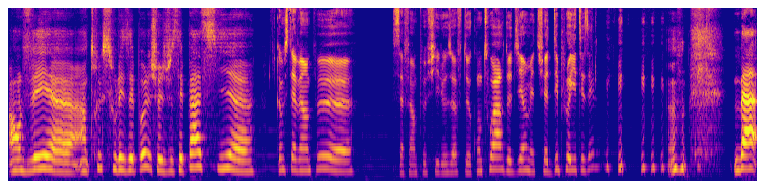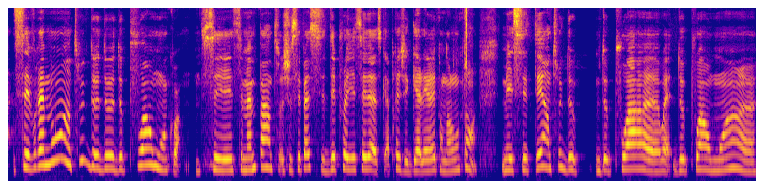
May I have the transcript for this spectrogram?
enlevé euh, un truc sous les épaules. Je ne sais pas si. Euh, Comme si tu avais un peu. ça fait un peu philosophe de comptoir de dire, mais tu as déployé tes ailes Bah, c'est vraiment un truc de, de, poids en moins, quoi. C'est, même pas un Je sais pas si c'est déployer ses parce qu'après, j'ai galéré pendant longtemps. Hein. Mais c'était un truc de, de poids, ouais, de poids en moins.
